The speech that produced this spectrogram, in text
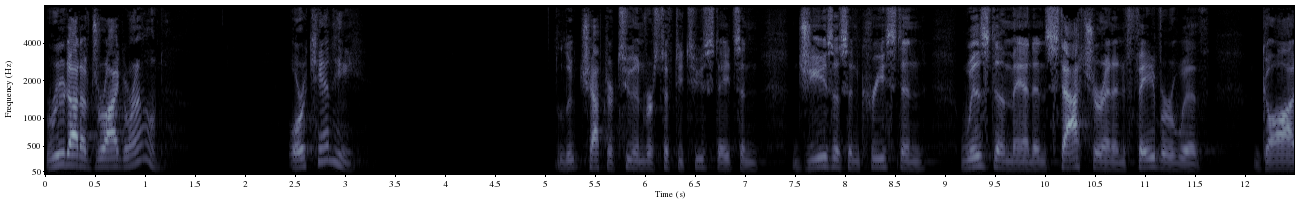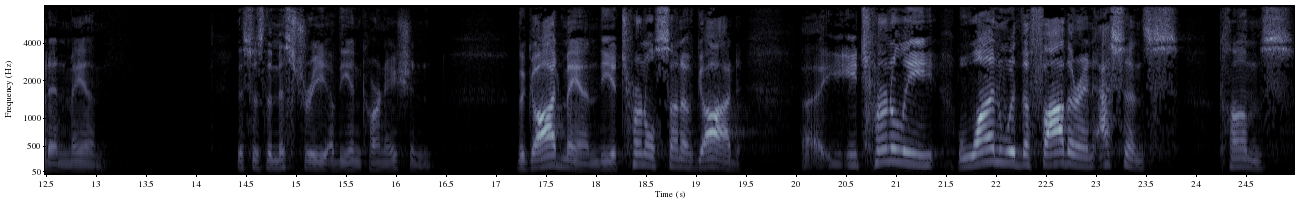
root out of dry ground. Or can he? Luke chapter 2 and verse 52 states, And Jesus increased in wisdom and in stature and in favor with God and man. This is the mystery of the incarnation. The God man, the eternal Son of God, uh, eternally one with the Father in essence, comes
